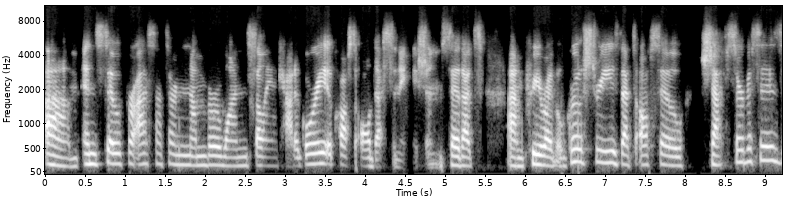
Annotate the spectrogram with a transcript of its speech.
um, and so for us, that's our number one selling category across all destinations. So that's um, pre-arrival groceries. That's also chef services,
